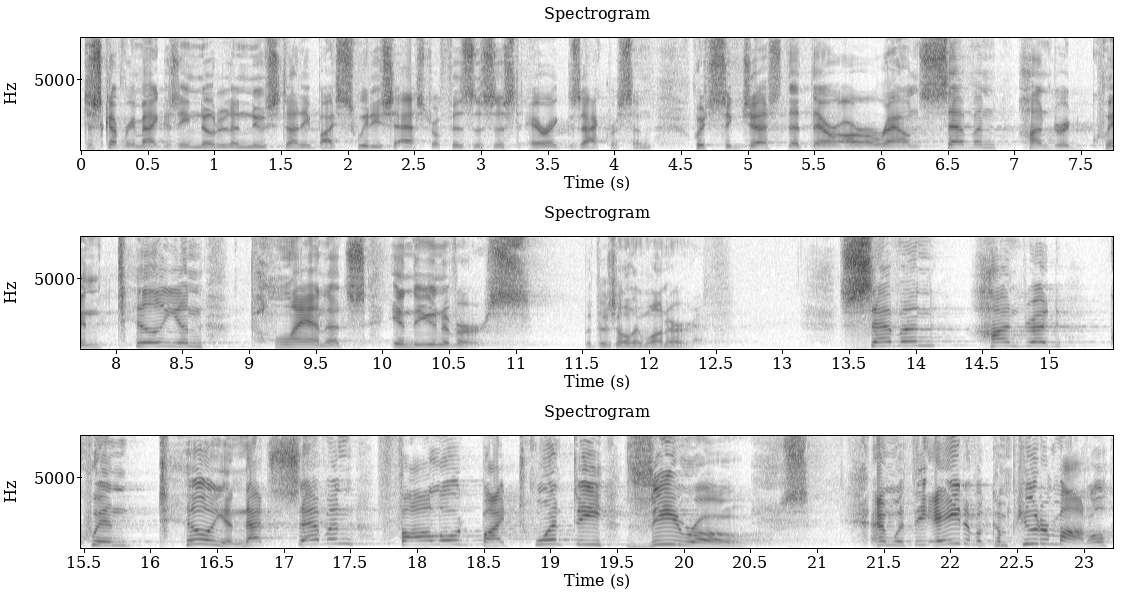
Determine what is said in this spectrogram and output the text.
Discovery magazine noted a new study by Swedish astrophysicist Erik Zackrisson, which suggests that there are around 700 quintillion planets in the universe, but there's only one Earth. 700 quintillion. That's seven followed by 20 zeros. And with the aid of a computer model,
